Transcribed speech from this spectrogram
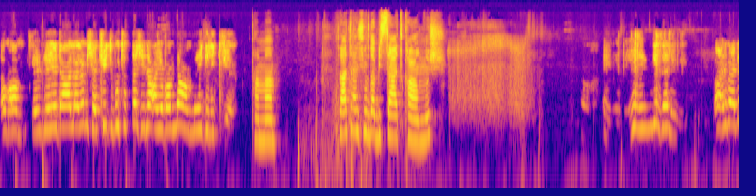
Tamam. Evlere dağılalım. 8 buçukta seni arabamda almaya geleceğim. Tamam. Zaten şurada bir saat kalmış. Evim güzel evim. Bari ben de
